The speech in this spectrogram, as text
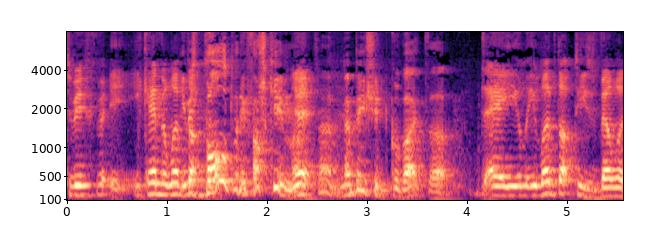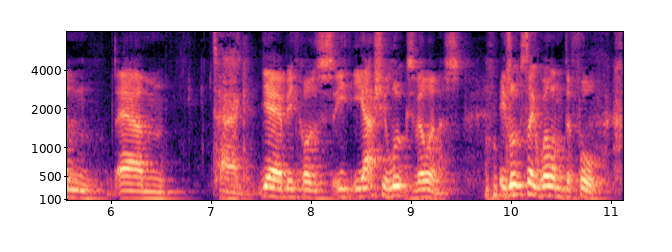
to be he, he kind of lived he was up. bald when he first came. Yeah. Man. Maybe you should go back to that. To, uh, he, he lived up to his villain. Um, Tag. yeah, because he, he actually looks villainous. He looks like Willem Dafoe.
